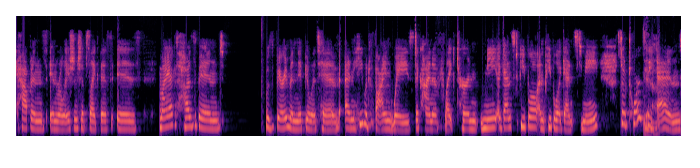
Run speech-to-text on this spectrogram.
happens in relationships like this is my ex husband was very manipulative and he would find ways to kind of like turn me against people and people against me. So towards yeah. the end,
